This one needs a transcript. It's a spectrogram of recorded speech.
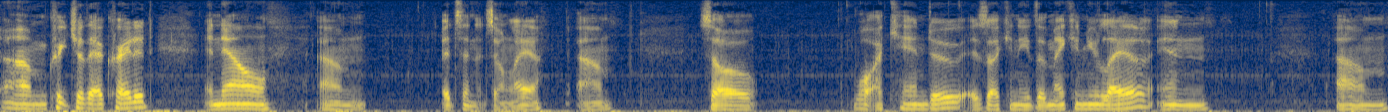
um, creature that I created and now um, it's in its own layer. Um, so what I can do is I can either make a new layer and um,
